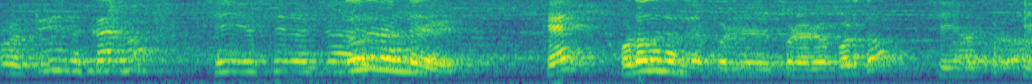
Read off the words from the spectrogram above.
¿Tú eres de acá, no? Sí, yo soy de acá. ¿Dónde la nieve? ¿Qué? ¿Por dónde la ¿Por el, ¿Por el aeropuerto? Sí, sí.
